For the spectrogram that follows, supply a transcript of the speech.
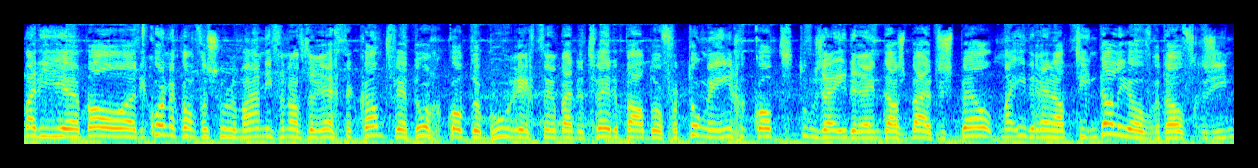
Maar die uh, bal, uh, die corner kwam van Soleimani vanaf de rechterkant. Werd doorgekopt door Boerrichter. Bij de tweede paal door Vertongen ingekopt. Toen zei iedereen dat is buitenspel. Maar iedereen had Tindalli over het hoofd gezien.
